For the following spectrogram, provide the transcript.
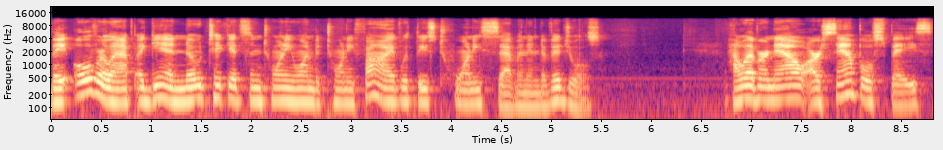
They overlap, again, no tickets in 21 to 25 with these 27 individuals. However, now our sample space,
